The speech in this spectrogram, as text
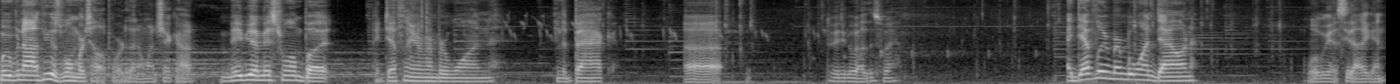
Moving on, I think there's one more teleporter that I want to check out. Maybe I missed one, but I definitely remember one in the back. Uh, do we have to go out this way? I definitely remember one down. Well, we gotta see that again.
